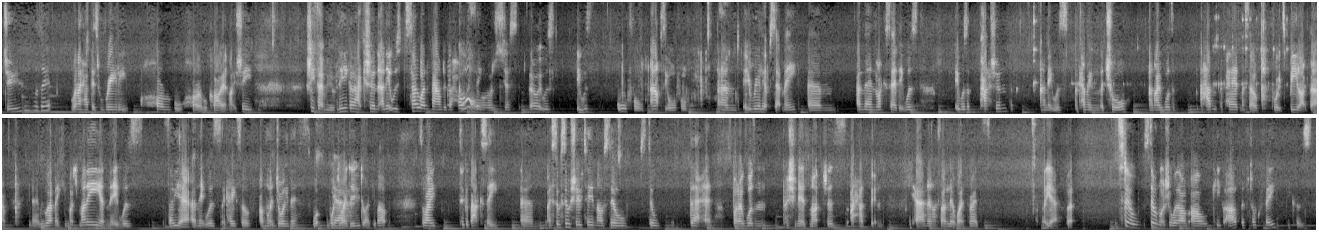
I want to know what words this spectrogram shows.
June was it when I had this really horrible, horrible client. Like she, she threatened me with legal action, and it was so unfounded. The whole God. thing was just oh, it was, it was awful, absolutely awful, and it really upset me. Um, and then, like I said, it was it was a passion and it was becoming a chore and I wasn't I hadn't prepared myself for it to be like that. You know, we weren't making much money and it was so yeah, and it was a case of I'm not enjoying this. What what do I do? Do I give up? So I took a back seat. Um, I still still shooting, I was still still there, but I wasn't pushing it as much as I had been. Yeah. And then I started Little White Threads. But yeah, but still still not sure whether I'll, I'll keep it up the photography because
